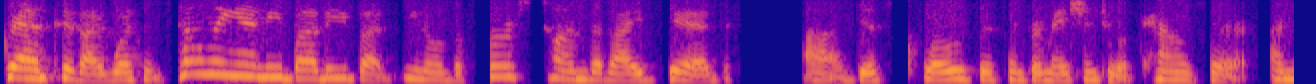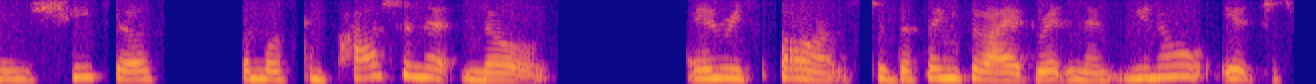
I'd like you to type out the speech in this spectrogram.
granted, I wasn't telling anybody, but, you know, the first time that I did uh, disclose this information to a counselor, I mean, she just the most compassionate note in response to the things that I had written. And, you know, it just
